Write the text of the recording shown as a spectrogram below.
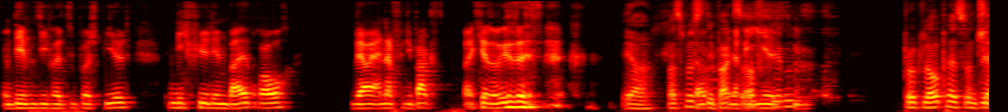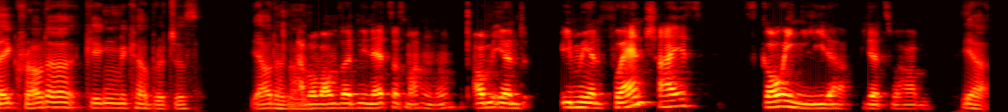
und defensiv halt super spielt, nicht viel den Ball braucht. Wäre einer für die Bugs, weil ich hier so ist es. Ja, was müssen die Bugs aufgeben? Brooke Lopez und Jay Crowder gegen Mika Bridges. Ja oder nein? Aber warum sollten die Nets das machen, ne? Um ihren, um ihren Franchise-Scoring-Leader wieder zu haben. Ja,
